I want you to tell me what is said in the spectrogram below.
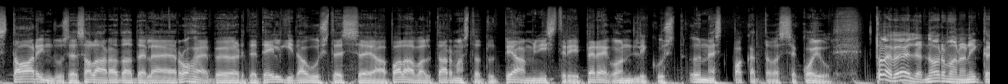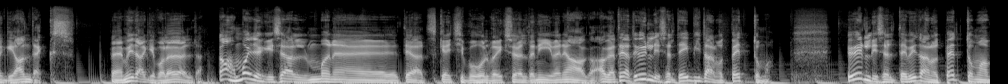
staarinduse salaradadele, rohepöörde telgitagustesse ja palavalt armastatud peaministri perekondlikust õnnest pakatavasse koju. tuleb öelda, et Norman on ikkagi andeks midagi pole öelda, noh muidugi seal mõne tead sketši puhul võiks öelda nii või naa, aga, aga tead üldiselt ei pidanud pettuma. üldiselt ei pidanud pettuma,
